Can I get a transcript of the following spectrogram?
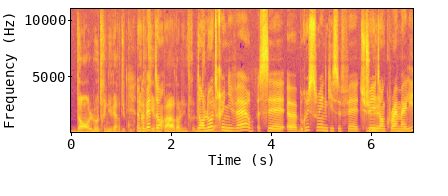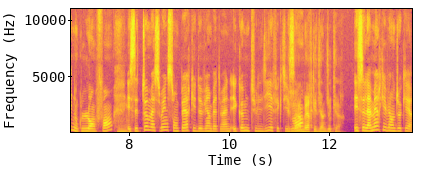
dans l'autre univers du coup. Et Donc, en fait, il dans- repart dans l'autre univers. c'est euh, Bruce Wayne qui se fait tuer Tuer. dans Crime Alley, donc l'enfant, Mhm. et c'est Thomas Wayne, son père, qui devient Batman. Et comme tu le dis, Et c'est la effectivement, mère qui devient le Joker. Et c'est la mère qui devient le Joker.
